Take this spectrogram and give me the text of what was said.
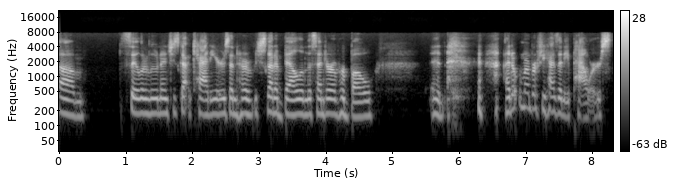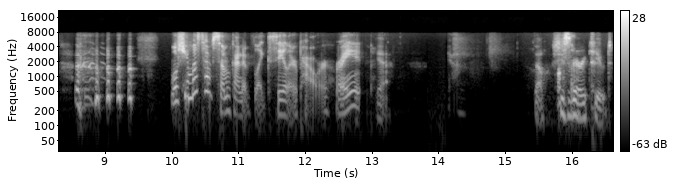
um, Sailor Luna, and she's got cat ears, and her she's got a bell in the center of her bow. And I don't remember if she has any powers. well, she must have some kind of like sailor power, right? Yeah. Yeah. So she's Awesome. very cute.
